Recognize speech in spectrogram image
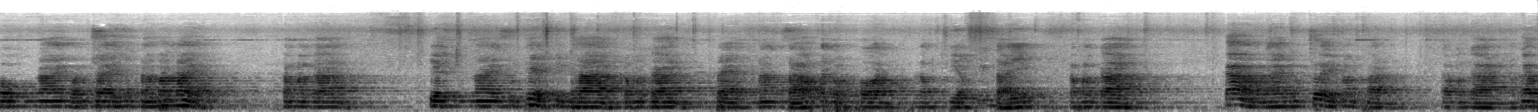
หกนายขวัญชัยชตาบ้านไร่กรรมการเจ็ดนายสุเทพอินทากรรมการแปดนางสาวกนกพรลำเพียงวิสัย กรรมการเก้านายบุญช่วยมั่งพันกรรมการนะครับ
